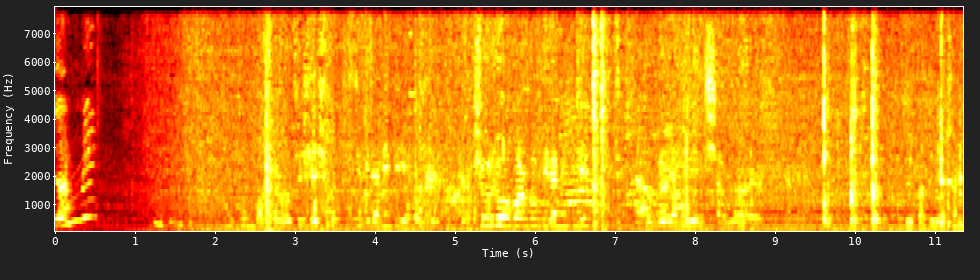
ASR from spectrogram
ইয়াম্মি? নতুন বছর হচ্ছে শেষ করতেছি বিরিয়ানি দিয়ে। শুরু করব বিরিয়ানি দিয়ে। বিরিয়ানি ইনশাল্লাহ দুই পাতিল বসানো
